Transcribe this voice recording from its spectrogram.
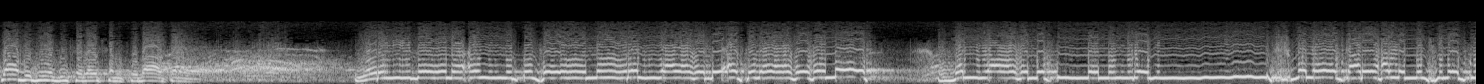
کیا بجے جس روشن خدا کرے۔ يريدون أن يطفئوا نور الله بأفواههم والله متم نوره ولو كره المشركون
